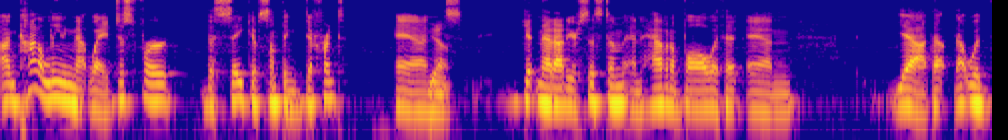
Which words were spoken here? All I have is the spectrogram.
I'm kind of leaning that way, just for the sake of something different and Yeah. getting that out of your system and having a ball with it and yeah, that that would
